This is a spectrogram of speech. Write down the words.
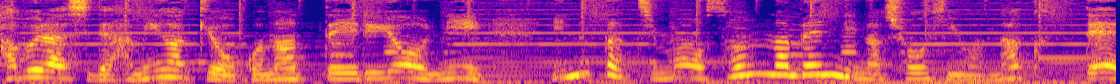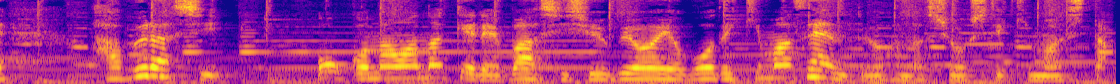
歯ブラシで歯磨きを行っているように犬たちもそんな便利な商品はなくて歯ブラシを行わなければ歯周病は予防できませんという話をしてきました。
